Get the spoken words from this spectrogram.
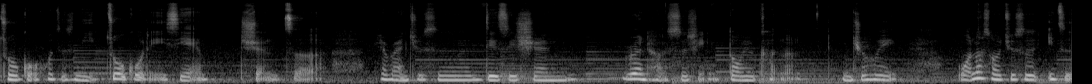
做过，或者是你做过的一些选择，要不然就是 decision，任何事情都有可能，你就会，我那时候就是一直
